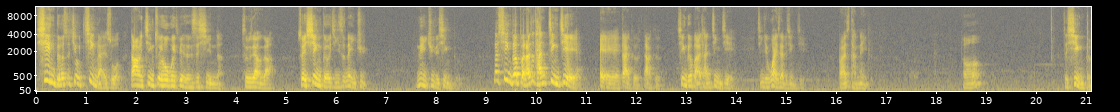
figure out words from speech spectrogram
性德是就静来说，当然静最后会变成是心呢，是不是这样子啊？所以性德即是内具，内具的性德。那性德本来是谈境界耶，哎哎哎，大哥大哥，性德本来谈境界，境界外在的境界，本来是谈那个。啊，这性德，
